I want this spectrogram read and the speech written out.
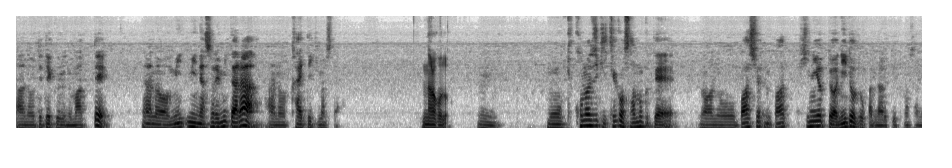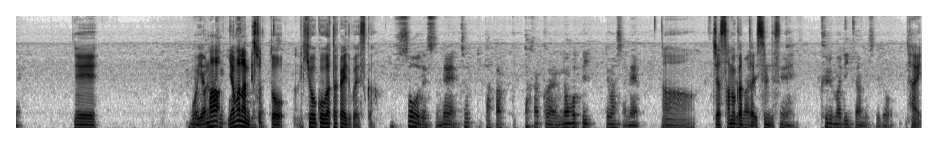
あの出てくるの待ってあのみみんなそれ見たらあの帰ってきましたえ、なるほど。うん。もう、この時期結構寒くて、あの、場所、場、日によっては2度とかになるって言ってましたね。ええ、もう山山なんでちょっと標高が高いとこですか？たそうですね。ちょっと高く、高く登っていってましたね。ああ、じゃあ寒かったりするんですね。ええ車で行ったんですけど、はい。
